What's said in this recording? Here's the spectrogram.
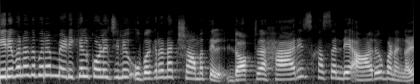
തിരുവനന്തപുരം മെഡിക്കൽ കോളേജിലെ ഉപകരണക്ഷാമത്തിൽ ഡോക്ടർ ഹാരിസ് ഹസന്റെ ആരോപണങ്ങൾ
